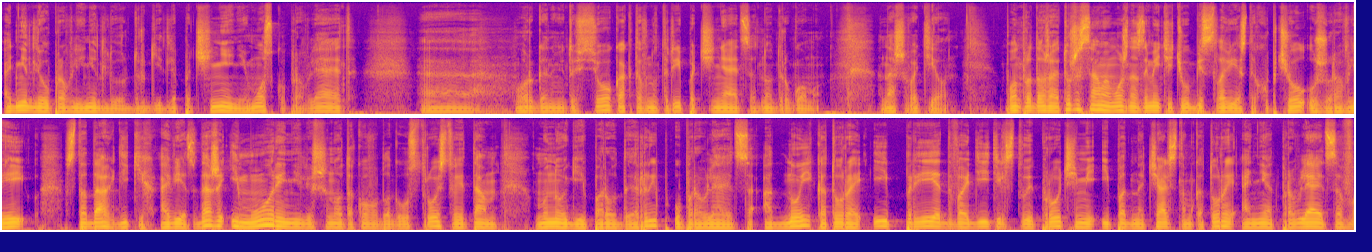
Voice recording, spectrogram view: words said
Одни для управления, другие для подчинения. Мозг управляет э, органами, то есть все как-то внутри подчиняется одно другому нашего тела. Он продолжает. То же самое можно заметить у бессловесных, у пчел, у журавлей, в стадах диких овец. Даже и море не лишено такого благоустройства, и там многие породы рыб управляются одной, которая и предводительствует прочими, и под начальством которой они отправляются в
